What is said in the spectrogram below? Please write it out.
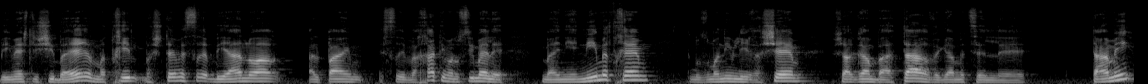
בימי שלישי בערב, מתחיל ב-12 בינואר 2021. אם הנושאים האלה מעניינים אתכם, אתם מוזמנים להירשם, אפשר גם באתר וגם אצל uh, תמי.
